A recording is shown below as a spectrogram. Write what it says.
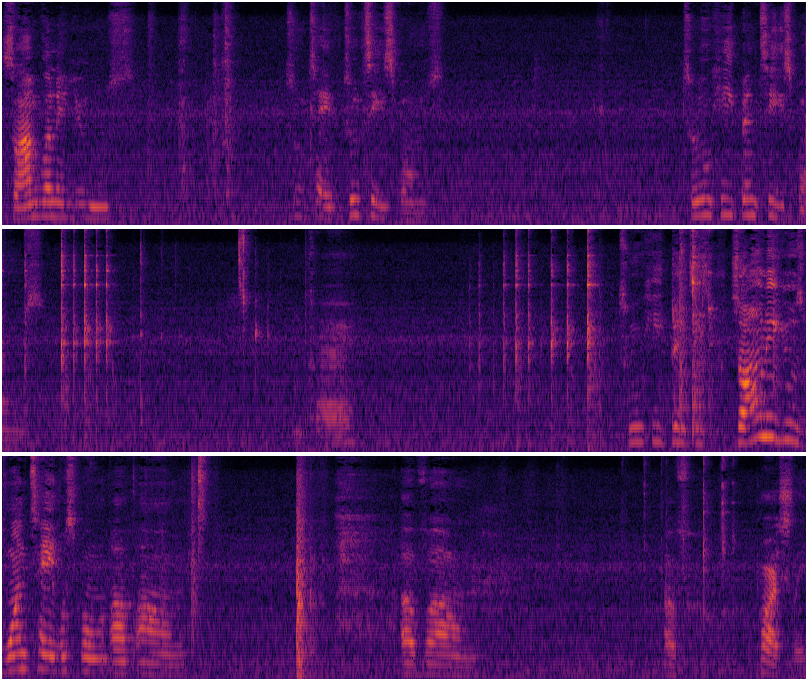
So I'm going to use two, two teaspoons. Two heaping teaspoons. Okay. Two heaping teaspoons. So I only use one tablespoon of um of um of parsley.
